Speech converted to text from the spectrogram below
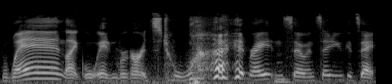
when like in regards to what right? And so instead you could say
